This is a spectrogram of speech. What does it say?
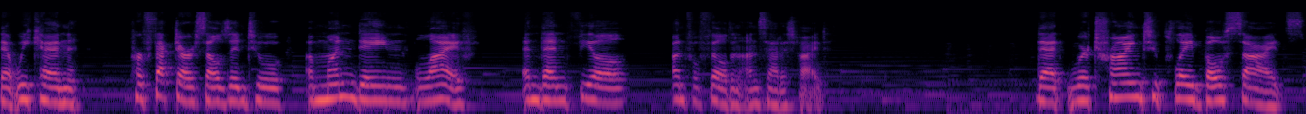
That we can perfect ourselves into a mundane life and then feel unfulfilled and unsatisfied. That we're trying to play both sides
